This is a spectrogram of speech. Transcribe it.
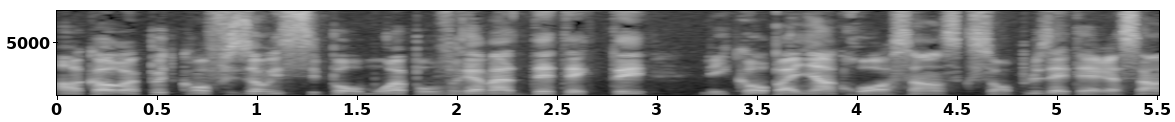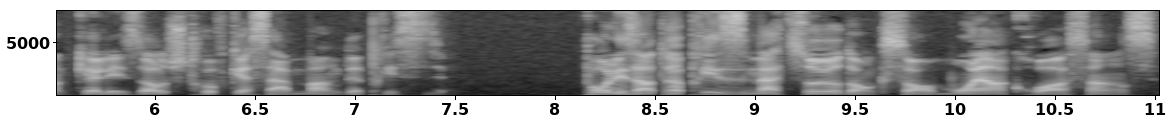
encore un peu de confusion ici pour moi pour vraiment détecter les compagnies en croissance qui sont plus intéressantes que les autres. Je trouve que ça manque de précision. Pour les entreprises matures, donc qui sont moins en croissance,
